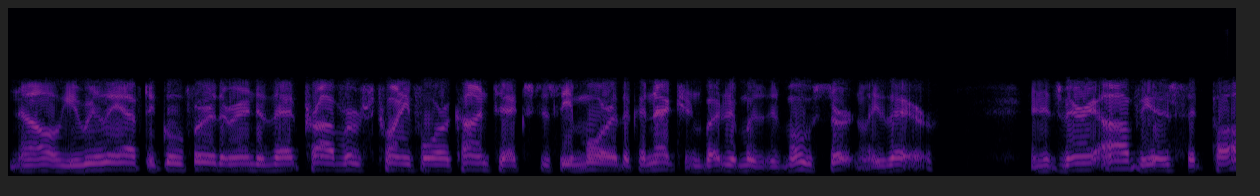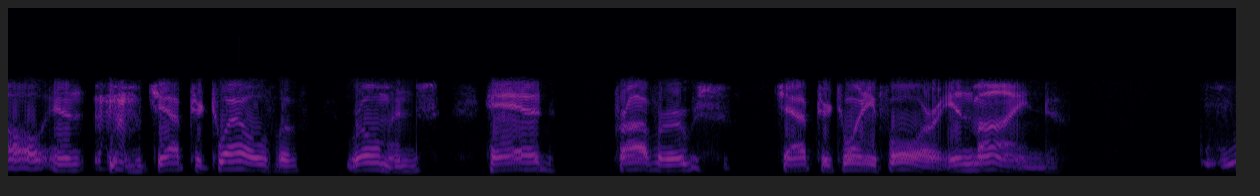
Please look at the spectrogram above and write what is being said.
Now, you really have to go further into that Proverbs 24 context to see more of the connection, but it was most certainly there. And it's very obvious that Paul, in chapter 12 of Romans, had Proverbs chapter 24 in mind. hmm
